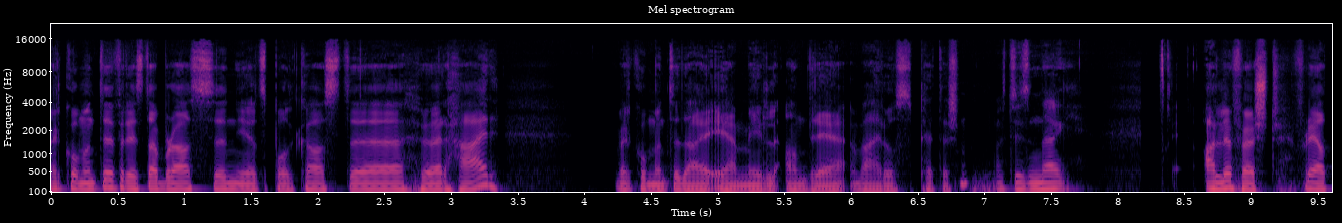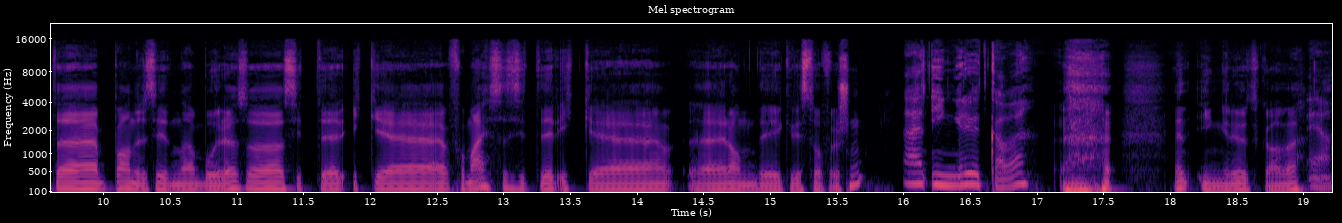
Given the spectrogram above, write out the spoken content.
Velkommen til Fredrikstad Blads nyhetspodkast Hør her. Velkommen til deg, Emil André Wærås Pettersen. Tusen takk. Aller først, fordi at eh, på andre siden av bordet så sitter ikke For meg så sitter ikke eh, Randi Christoffersen. Det er en yngre utgave. en yngre utgave. Ja.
